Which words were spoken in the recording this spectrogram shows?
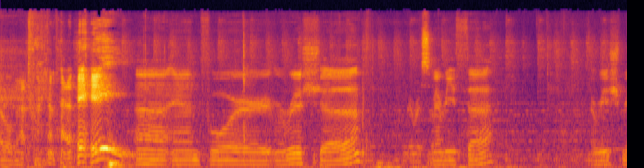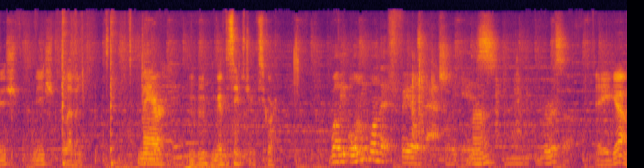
I rolled that twenty on that. Hey, hey. Uh, and for Marisha, Marissa. Maritha, Marish, Mish, Mish, eleven. Mayor. Mm-hmm. We have the same strength score. Well, the only one that fails actually is Marissa. There you go.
